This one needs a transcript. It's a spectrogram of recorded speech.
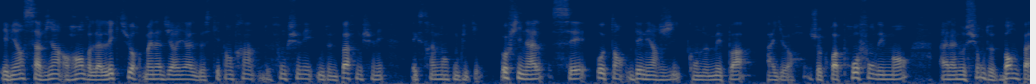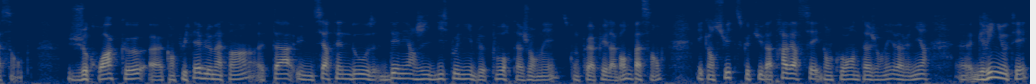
eh bien, ça vient rendre la lecture managériale de ce qui est en train de fonctionner ou de ne pas fonctionner extrêmement compliqué. Au final, c'est autant d'énergie qu'on ne met pas ailleurs. Je crois profondément à la notion de bande passante je crois que euh, quand tu te lèves le matin, tu as une certaine dose d'énergie disponible pour ta journée, ce qu'on peut appeler la bande passante, et qu'ensuite ce que tu vas traverser dans le courant de ta journée va venir euh, grignoter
